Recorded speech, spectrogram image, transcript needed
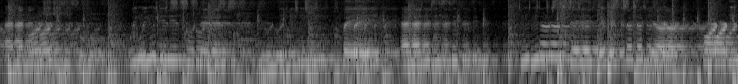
and immersion school. We teach students unity, faith, and discipline. Exterior for year 40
